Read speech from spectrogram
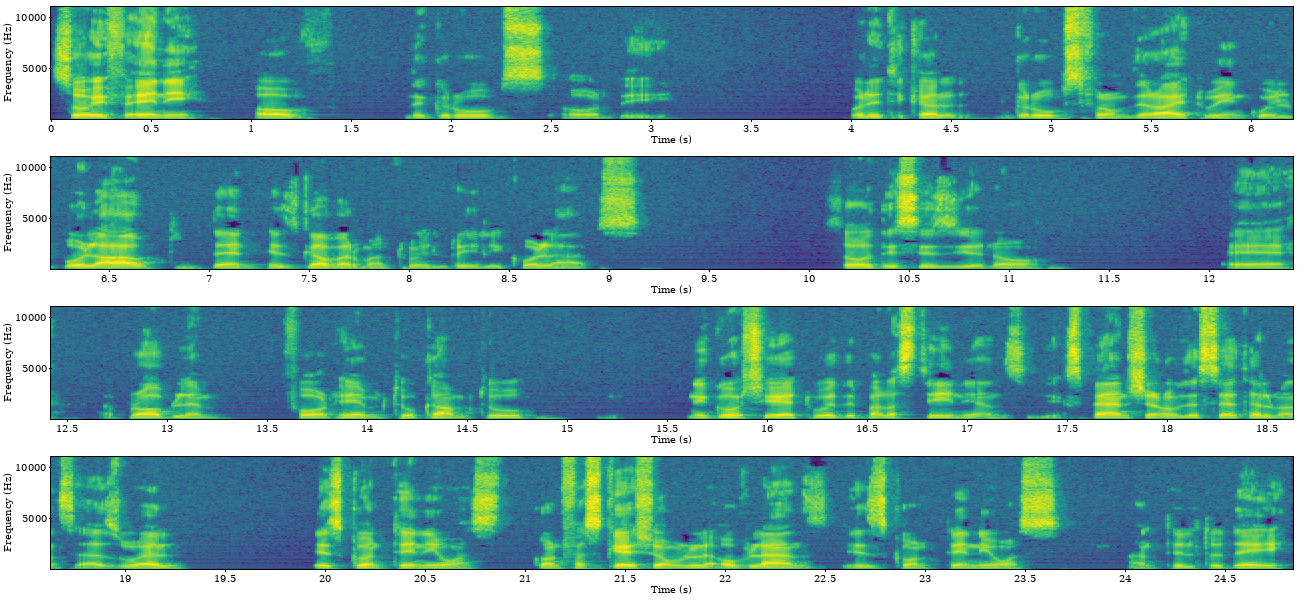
So if any of the groups or the political groups from the right wing will pull out, then his government will really collapse. So this is, you know, a, a problem for him to come to negotiate with the Palestinians. The expansion of the settlements as well is continuous. Confiscation of lands is continuous until today.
